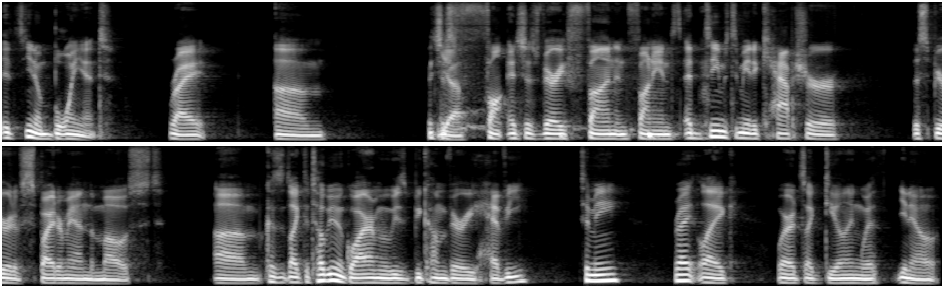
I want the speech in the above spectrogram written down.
it's you know buoyant, right? Um, it's just Yeah. fun. It's just very fun and funny, and it seems to me to capture the spirit of Spider-Man the most. Because like the Tobey Maguire movies become very heavy to me, right? Like where it's like dealing with you know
